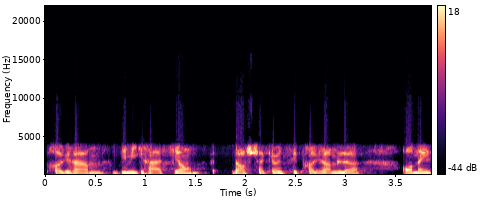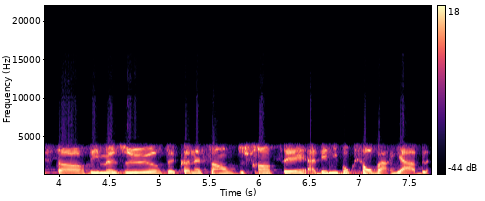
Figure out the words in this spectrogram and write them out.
programmes d'immigration. Dans chacun de ces programmes-là, on instaure des mesures de connaissance du français à des niveaux qui sont variables.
